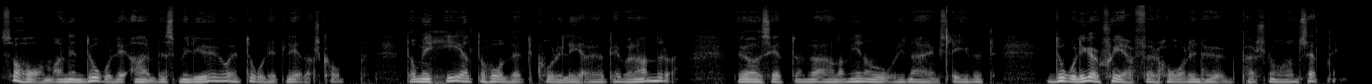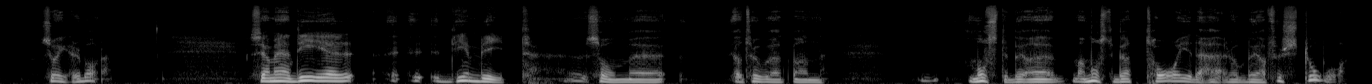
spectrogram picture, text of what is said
så har man en dålig arbetsmiljö och ett dåligt ledarskap. De är helt och hållet korrelerade till varandra. Det har jag sett under alla mina år i näringslivet. Dåliga chefer har en hög personalomsättning. Så är det bara. Så jag menar, det är, det är en bit som eh, jag tror att man måste börja, man måste börja ta i det här och börja förstå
